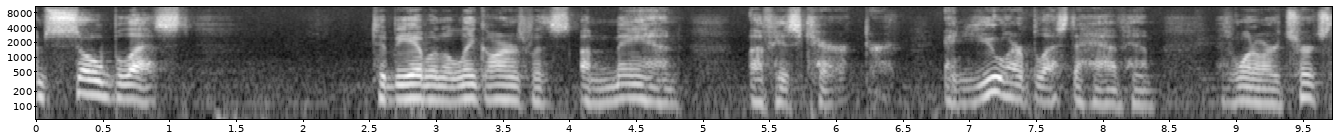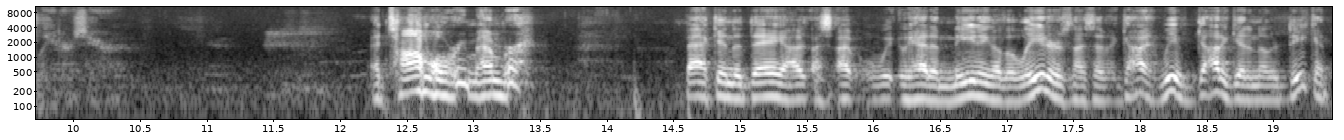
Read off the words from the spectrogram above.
am so blessed to be able to link arms with a man of his character. And you are blessed to have him as one of our church leaders here. And Tom will remember back in the day, I, I, we, we, had a meeting of the leaders, and I said, guys, we've got to get another deacon.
